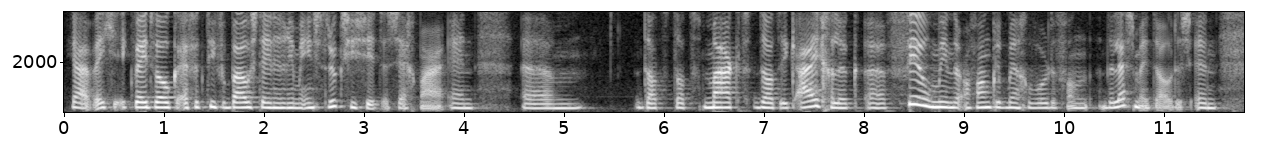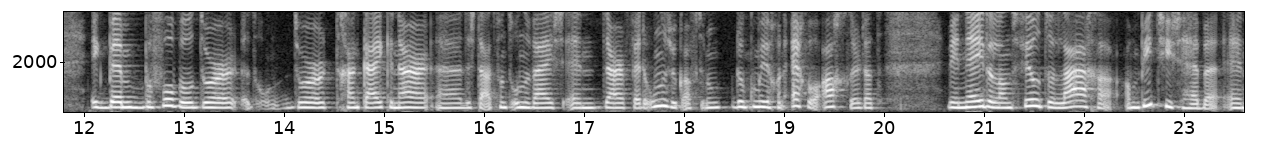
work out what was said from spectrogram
ja, weet je, ik weet welke effectieve bouwstenen er in mijn instructies zitten, zeg maar. En... Um, dat, dat maakt dat ik eigenlijk uh, veel minder afhankelijk ben geworden van de lesmethodes. En ik ben bijvoorbeeld door, het, door te gaan kijken naar uh, de staat van het onderwijs en daar verder onderzoek af te doen, dan kom je er gewoon echt wel achter dat we in Nederland veel te lage ambities hebben. En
